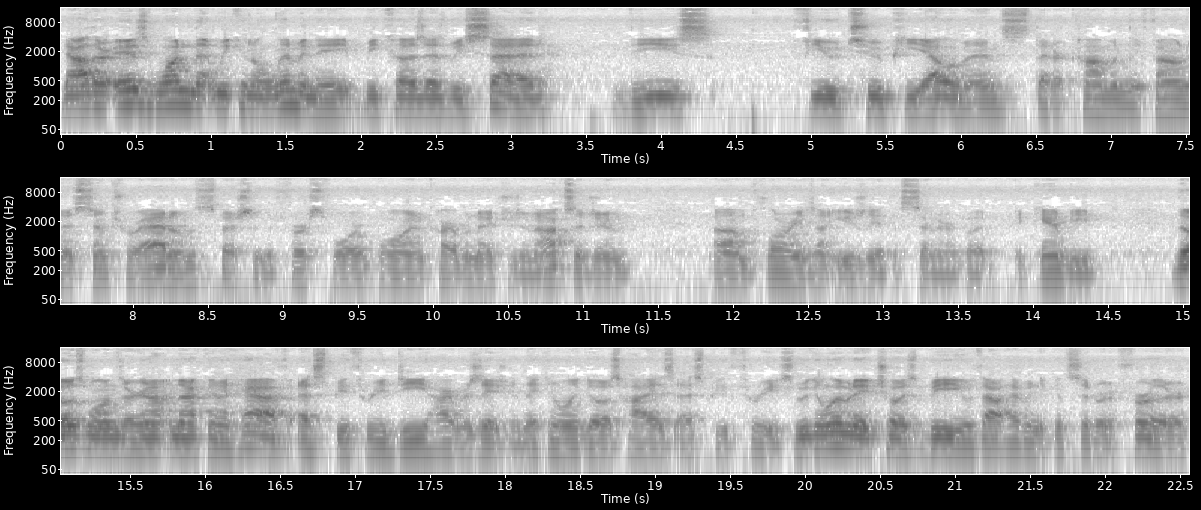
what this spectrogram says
Now there is one that we can eliminate because, as we said, these few 2p elements that are commonly found as central atoms, especially the first four, boron, carbon, nitrogen, oxygen, um, fluorine is not usually at the center, but it can be those ones are not, not going to have sp3d hybridization. They can only go as high as sp3. So we can eliminate choice B without having to consider it further.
